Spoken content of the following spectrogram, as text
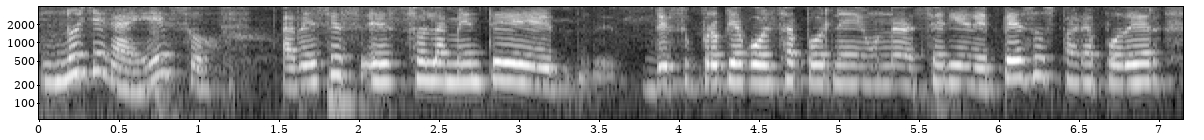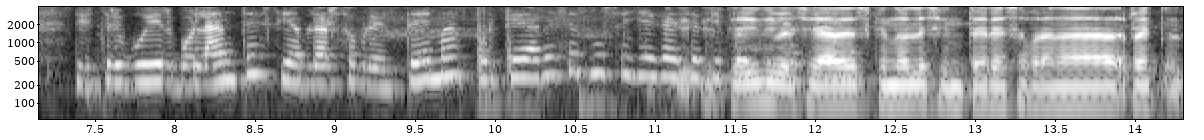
No llega a eso. a veces es solamente de su propia bolsa pone una serie de pesos para poder distribuir volantes y hablar sobre el tema, porque a veces no se llega a ese tipo hay de universidades que no les interesa para nada rec-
